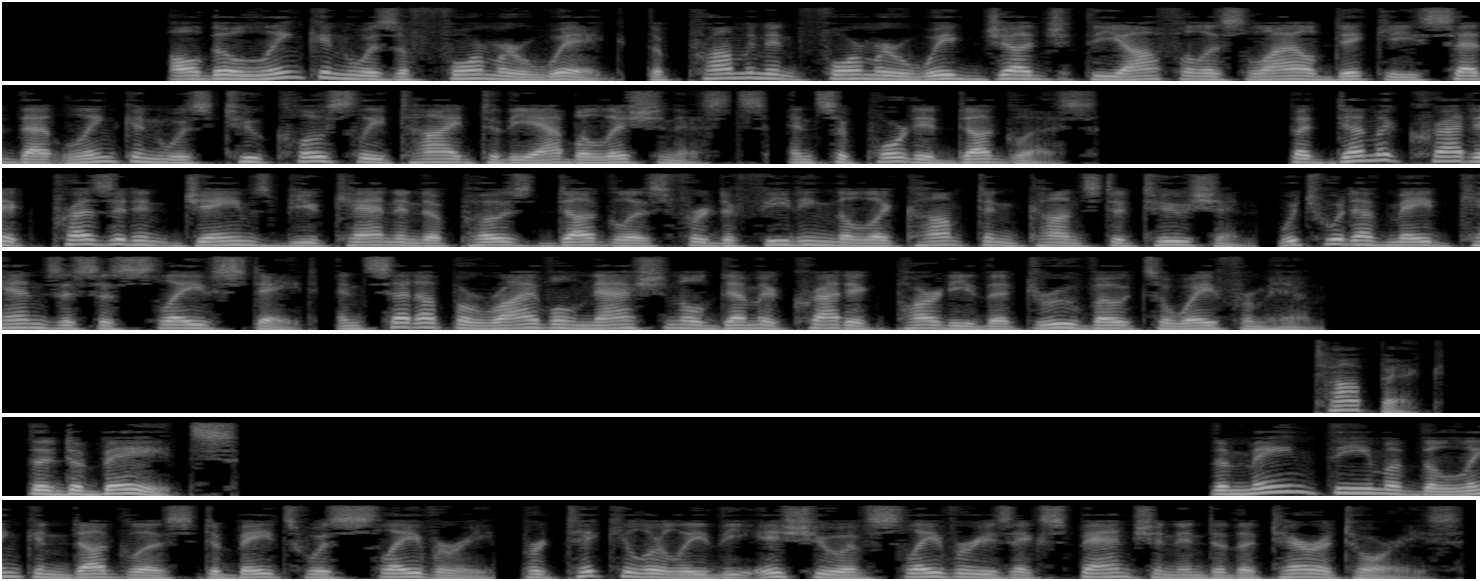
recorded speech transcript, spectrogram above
Although Lincoln was a former Whig, the prominent former Whig judge Theophilus Lyle Dickey said that Lincoln was too closely tied to the abolitionists, and supported Douglas. But Democratic President James Buchanan opposed Douglas for defeating the Lecompton Constitution, which would have made Kansas a slave state, and set up a rival National Democratic Party that drew votes away from him. The debates The main theme of the Lincoln-Douglas debates was slavery, particularly the issue of slavery's expansion into the territories.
